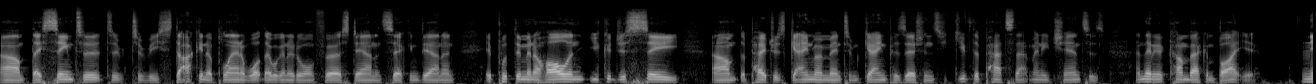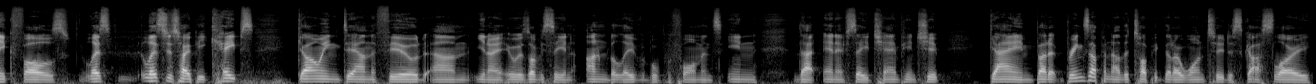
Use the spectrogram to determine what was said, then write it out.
Um, they seemed to, to, to be stuck in a plan of what they were going to do on first down and second down, and it put them in a hole. And you could just see um, the Patriots gain momentum, gain possessions. You give the Pats that many chances, and they're going to come back and bite you. Nick Foles. Let's let's just hope he keeps going down the field. Um, you know, it was obviously an unbelievable performance in that NFC Championship game. But it brings up another topic that I want to discuss, Laurie,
